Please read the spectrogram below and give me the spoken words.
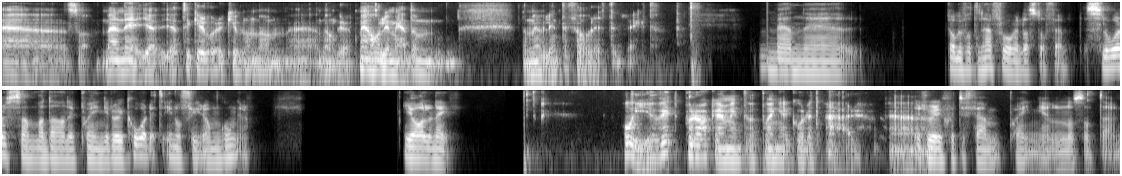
Eh, så. Men jag, jag, tycker det vore kul om de, eh, de går upp. Men jag håller med, de, de är väl inte favoriter direkt. Men eh, då har vi fått den här frågan då Stoffe. Slår Samadani poängrekordet inom fyra omgångar? Ja eller nej? Oj, jag vet på rak arm inte vad poängrekordet är. Eh, jag tror det är 75 poäng eller något sånt där.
